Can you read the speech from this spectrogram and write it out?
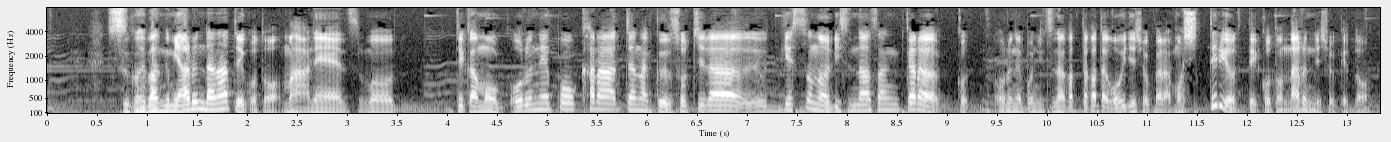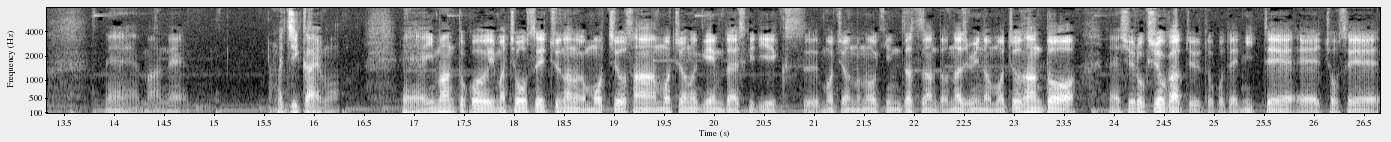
すごい番組あるんだなということ。まあね、もう、ていうかもう、オルネポからじゃなく、そちら、ゲストのリスナーさんから、オルネポに繋がった方が多いでしょうから、もう知ってるよってことになるんでしょうけど、ねまあね、次回も、えー今のところ今調整中なのがもちおさん、もちおのゲーム大好き DX、もちおの脳筋雑談でおなじみのもちおさんと、えー収録しようかというところで日程、えー調整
